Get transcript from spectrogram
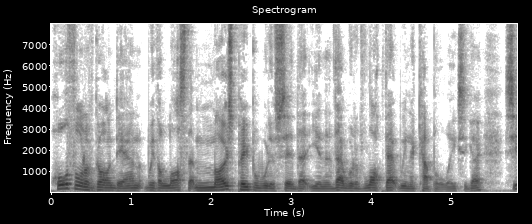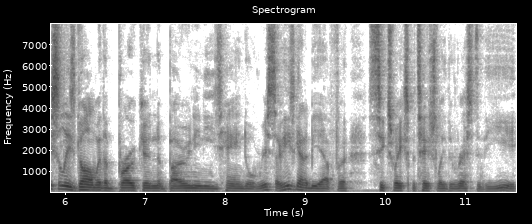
Hawthorn have gone down with a loss that most people would have said that you know they would have locked that win a couple of weeks ago. Sicily's gone with a broken bone in his hand or wrist, so he's going to be out for six weeks, potentially the rest of the year.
